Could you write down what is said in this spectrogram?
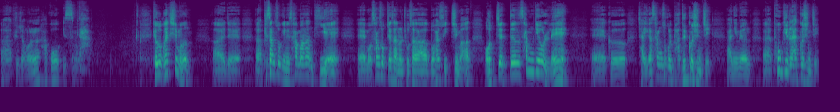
아, 규정을 하고 있습니다. 결국 핵심은 아, 이제 아, 피상속인이 사망한 뒤에 에, 뭐 상속 재산을 조사도 할 수 있지만 어쨌든 3개월 내에 에, 그 자기가 상속을 받을 것인지 아니면 포기를 할 것인지.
